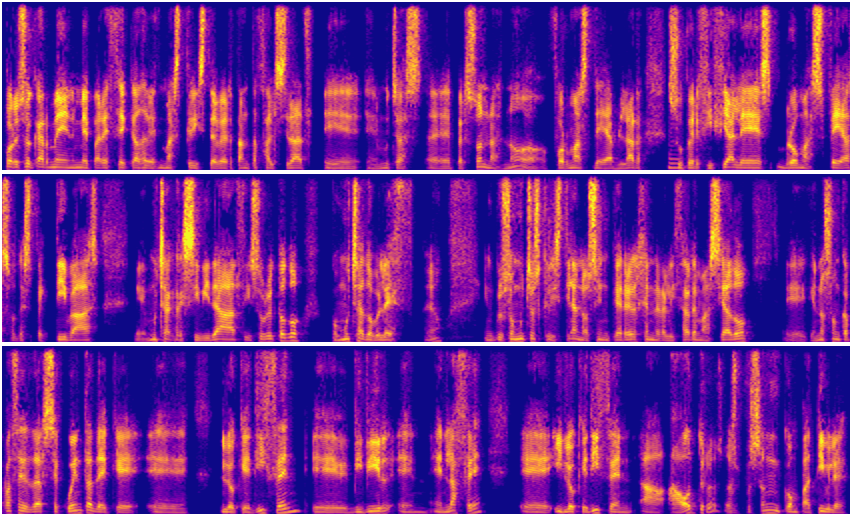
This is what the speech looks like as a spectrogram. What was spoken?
Por eso, Carmen, me parece cada vez más triste ver tanta falsedad eh, en muchas eh, personas, ¿no? Formas de hablar mm. superficiales, bromas feas o despectivas, eh, mucha agresividad y sobre todo con mucha doblez. Incluso muchos cristianos, sin querer generalizar demasiado, que no son capaces de darse cuenta de que lo que dicen, vivir en, la fe, y lo que dicen a, otros, pues son incompatibles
